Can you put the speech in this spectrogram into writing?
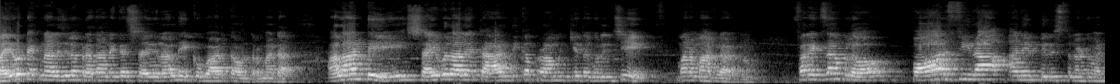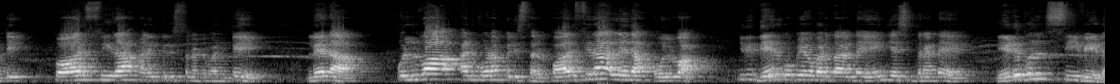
బయోటెక్నాలజీలో ప్రధానంగా శైవలాలను ఎక్కువ వాడుతూ ఉంటారు అన్నమాట అలాంటి శైవలాల యొక్క ఆర్థిక ప్రాముఖ్యత గురించి మనం మాట్లాడుతున్నాం. ఫర్ ఎగ్జాంపుల్ పార్ఫిరా అని పిలుస్తున్నటువంటి పార్ఫిరా అని పిలుస్తున్నటువంటి లేదా ఉల్వా అని కూడా పిలుస్తారు. పార్ఫిరా లేదా ఉల్వా. ఇది దేనికి ఉపయోగపడతా అంటే ఏం చేసిద్దంటే ఎడిబుల్ సీవీడ్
